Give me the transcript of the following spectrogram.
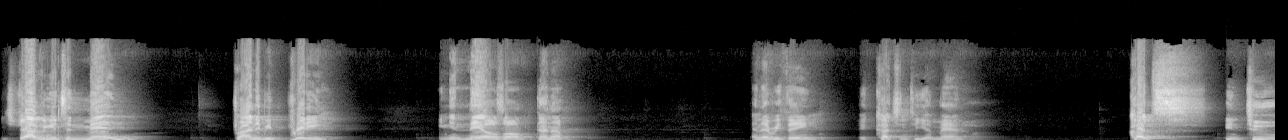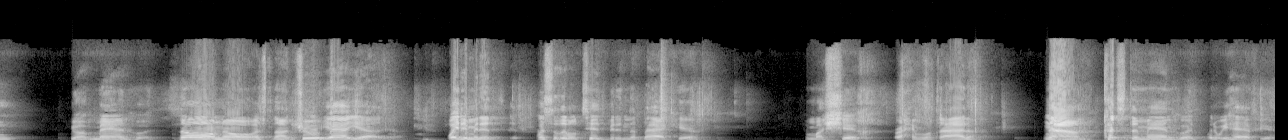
extravagance in men trying to be pretty, and your nails all done up and everything, it cuts into your manhood. Cuts into your manhood. No, no, that's not true. Yeah, yeah, yeah. Wait a minute. What's the little tidbit in the back here? From my Sheikh, rahimahullah ta'ala. Now, cuts the manhood. What do we have here?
